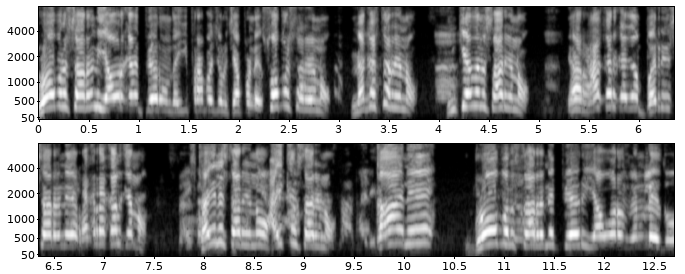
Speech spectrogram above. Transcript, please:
గ్లోబల్ స్టార్ అని ఎవరికైనా పేరు ఉందా ఈ ప్రపంచంలో చెప్పండి. సూపర్ స్టార్ ఏనో మెగాస్టార్ ఏనో ఇంకేదైనా స్టార్ ఏనో. ఆఖరికి బర్రీ స్టార్ అని రకరకాలకేనో. స్టైల్ స్టార్ ఏనో ఐకన్ స్టార్ ఏనో. కానీ గ్లోబల్ స్టార్ అనే పేరు ఎవరు వినలేదు.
